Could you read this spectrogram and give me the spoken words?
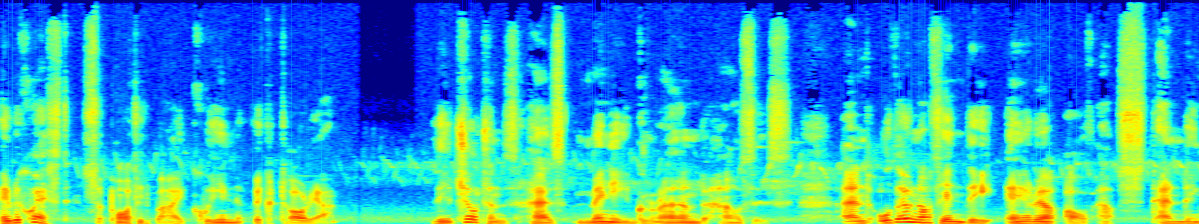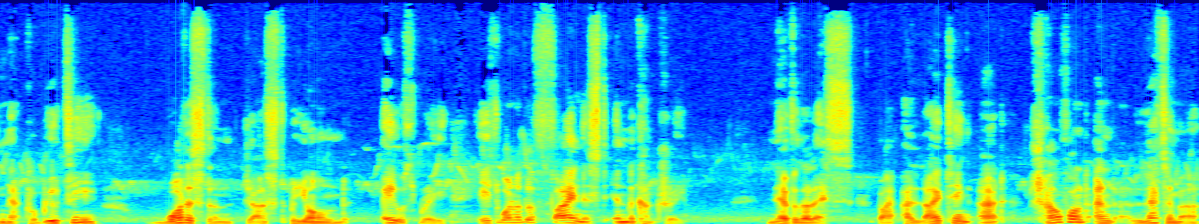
a request supported by Queen Victoria. The Chilterns has many grand houses, and although not in the area of outstanding natural beauty, Waddesdon, just beyond Aylesbury, is one of the finest in the country. Nevertheless, by alighting at Chalfont and Latimer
